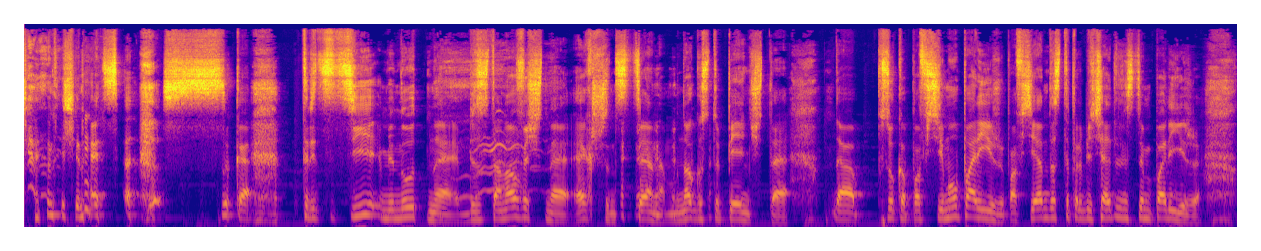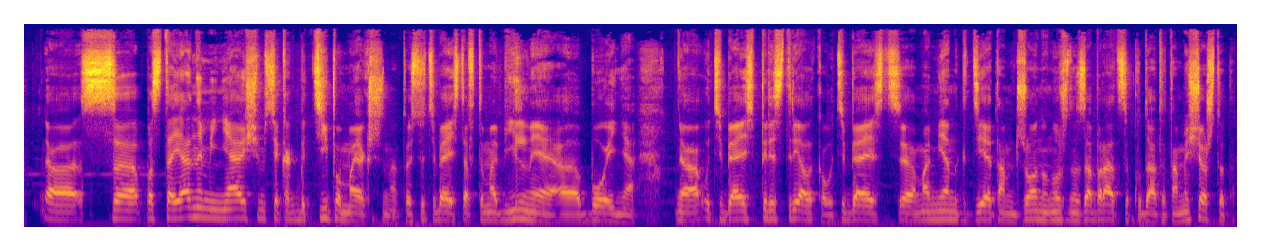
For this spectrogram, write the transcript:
начинается, сука, 30-минутная безостановочная экшн-сцена, многоступенчатая, а, сука, по всему Парижу, по всем достопримечательностям Парижа, а, с постоянно меняющимся как бы типом экшена. То есть у тебя есть автомобильная а, бойня, у тебя есть перестрелка, у тебя есть момент, где там Джону нужно забраться куда-то, там еще что-то.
